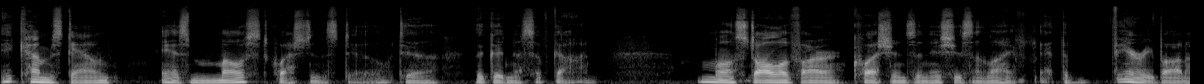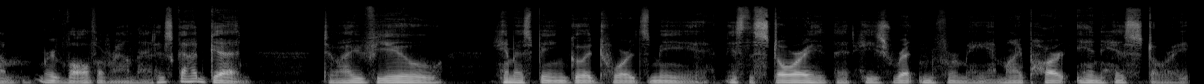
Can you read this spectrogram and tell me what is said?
It comes down, as most questions do, to the goodness of God. Most all of our questions and issues in life at the very bottom revolve around that. Is God good? Do I view him as being good towards me? Is the story that he's written for me and my part in his story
